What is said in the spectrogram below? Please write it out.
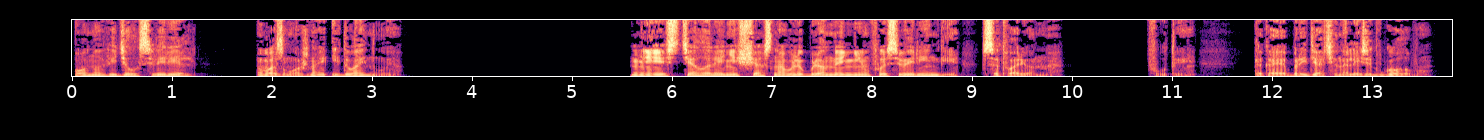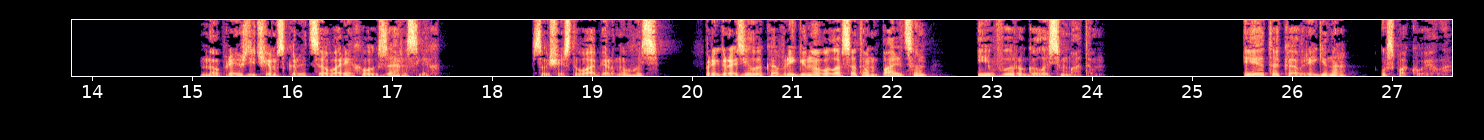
он увидел свирель, возможно, и двойную. Не из тела ли несчастно влюбленной нимфы свиринги сотворенная? Фу ты, какая бредятина лезет в голову. Но прежде чем скрыться в ореховых зарослях, существо обернулось, пригрозило Ковригину волосатым пальцем и выругалось матом. И это Ковригина успокоило.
